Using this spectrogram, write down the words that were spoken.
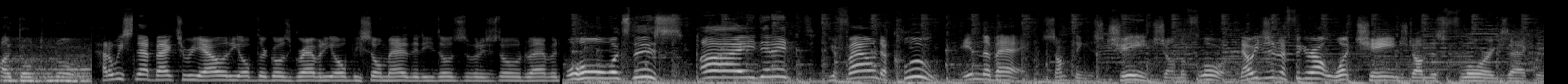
I don't know. How do we snap back to reality? Oh, there goes gravity. Oh, be so mad that he does what he's so rabid. Oh, what's this? I did it! You found a clue in the bag. Something has changed on the floor. Now we just have to figure out what changed on this floor exactly.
